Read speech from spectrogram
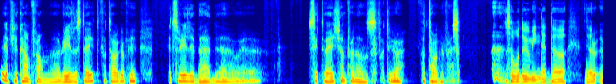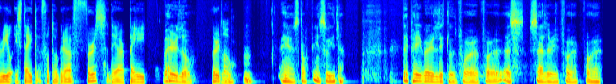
if you come from real estate photography, it's really bad uh, situation for those photographers. So, what do you mean that the the real estate photographers they are paid very low, very low mm. here in Stock in Sweden? They pay very little for for a salary for for.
